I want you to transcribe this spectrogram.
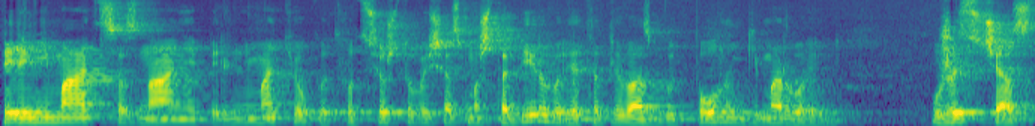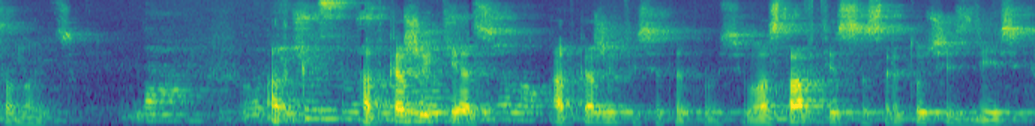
перенимать сознание, перенимать опыт. Вот все, что вы сейчас масштабировали, это для вас будет полным геморроем. Уже сейчас становится. Да. Вот от, чувствую, откажитесь, откажитесь от этого всего. Оставьтесь, сосредоточьтесь здесь.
